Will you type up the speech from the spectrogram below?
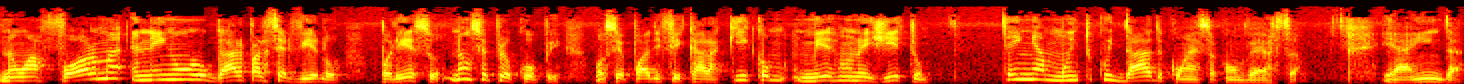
Não há forma e nenhum lugar para servi-lo. Por isso, não se preocupe. Você pode ficar aqui como mesmo no Egito. Tenha muito cuidado com essa conversa. E ainda,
